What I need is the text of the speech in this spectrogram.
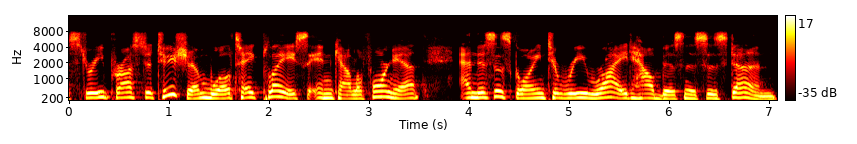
street prostitution will take place in California. And this is going to rewrite how business is done.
